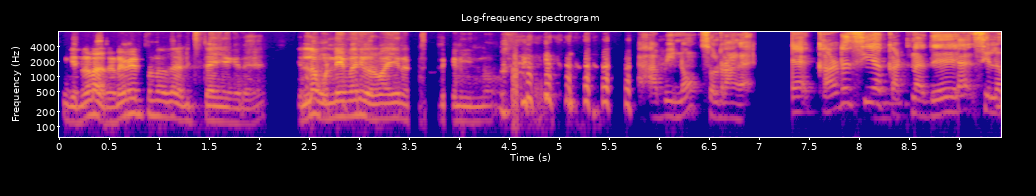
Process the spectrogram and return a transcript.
என்னடா ரெனோவேட் பண்ணதை அடிச்சுட்டாங்க எல்லாம் ஒன்னே மாதிரி வருவாங்க நினைச்சிட்டு இருக்க நீ இன்னும். அப்படின்னும் சொல்றாங்க. கடைசியா கட்டினது சில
